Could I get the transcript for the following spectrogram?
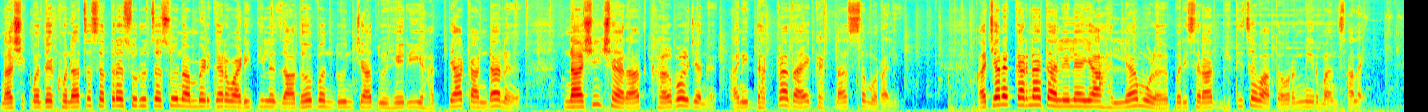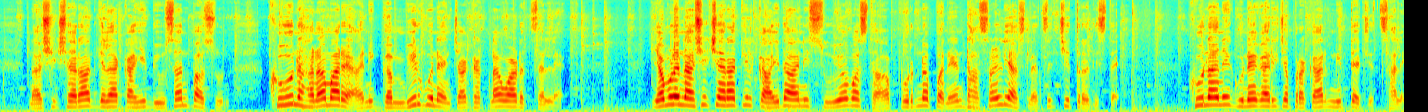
नाशिकमध्ये खुनाचं सत्र सुरूच असून आंबेडकरवाडीतील जाधव बंधूंच्या दुहेरी हत्याकांडानं नाशिक शहरात खळबळजनक आणि धक्कादायक घटना समोर आली. अचानक करण्यात आलेल्या या हल्ल्यामुळं परिसरात भीतीचं वातावरण निर्माण झालंय. नाशिक शहरात गेल्या काही दिवसांपासून खून हाणामाऱ्या आणि गंभीर गुन्ह्यांच्या घटना वाढत चालल्या यामुळे नाशिक शहरातील कायदा आणि सुव्यवस्था पूर्णपणे ढासळली असल्याचं चित्र दिसतंय. खून आणि गुन्हेगारीचे प्रकार नित्याचेच झाले.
